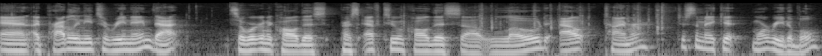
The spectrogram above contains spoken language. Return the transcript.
And I probably need to rename that. So we're going to call this, press F2 and call this uh, load out timer just to make it more readable.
